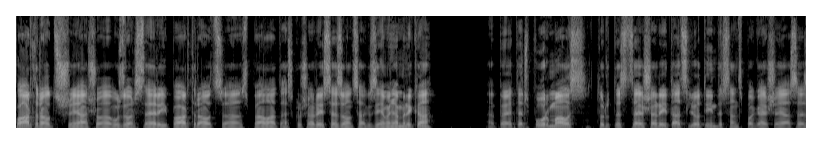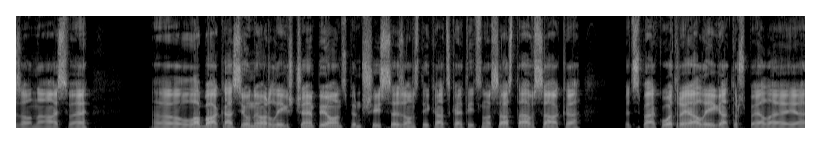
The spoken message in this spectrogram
pārtrauc jā, šo uzvaru sēriju, pārtrauc uh, spēlētājs, kurš arī sezonu sāk Ziemeļamerikā. Pēters Pūrmalis. Tur tas ceļš arī tāds ļoti interesants pagājušajā sezonā ASV. Uh, labākās junioru līgas čempions pirms šīs sezonas tika atskaitīts no sastāva. Sāka pēc spēka otrajā līgā. Tur spēlēja,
